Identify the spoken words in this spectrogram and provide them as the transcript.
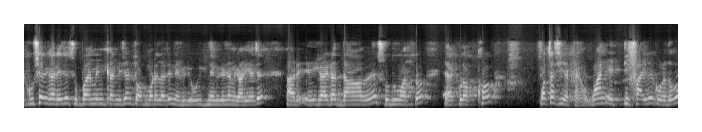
একুশের গাড়ি আছে super mint condition top model আছে উইথ নেভিগেশন গাড়ি আছে। আর এই গাড়িটার দাম হবে শুধুমাত্র এক লক্ষ পঁচাশি হাজার টাকা। ওয়ান এইট্টি ফাইভে করে দেবো।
